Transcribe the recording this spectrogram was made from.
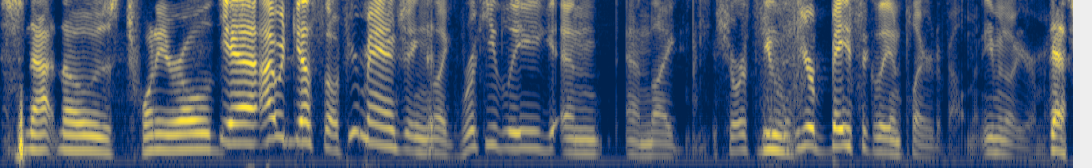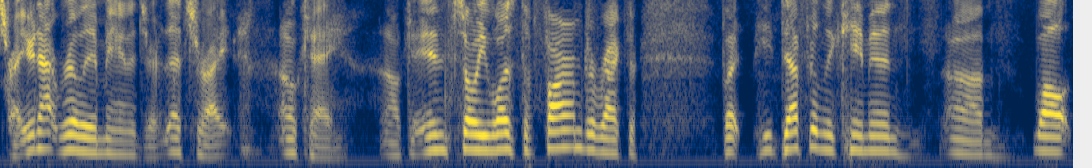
snot-nosed twenty-year-olds. Yeah, I would guess though, if you're managing like rookie league and and like short season, You've- you're basically in player development, even though you're a manager. That's right. You're not really a manager. That's right. Okay. Okay. And so he was the farm director, but he definitely came in. Um, well,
